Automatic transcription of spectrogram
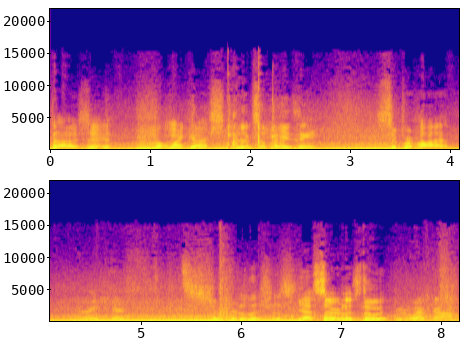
Daje. Oh my gosh, it looks amazing. Super hot, Delicious. super delicious. Yes, sir, let's do it. You're welcome.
